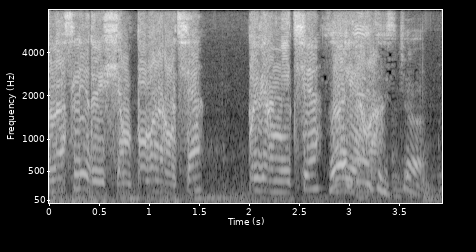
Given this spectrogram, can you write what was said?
На следующем повороте поверните налево.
